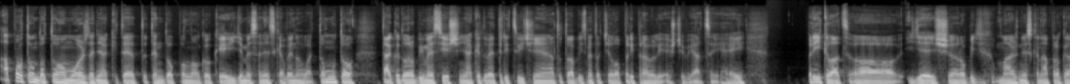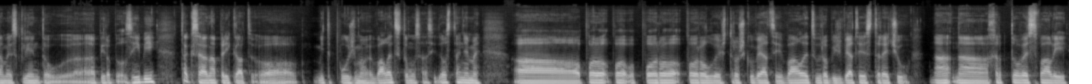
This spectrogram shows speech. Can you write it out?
a potom do toho môžeš dať nejaký ten, ten doplnok, OK, ideme sa dneska venovať tomuto, tak dorobíme si ešte nejaké 2-3 cvičenia na toto, aby sme to telo pripravili ešte viacej. Hej. Príklad, uh, ideš robiť, máš dneska na programe s klientov, uh, aby robil zhyby, tak sa napríklad, uh, my to používame valec, k tomu sa asi dostaneme, uh, por, por, por, poroluješ trošku viacej valec, urobíš viacej streču na, na chrbtové svaly,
